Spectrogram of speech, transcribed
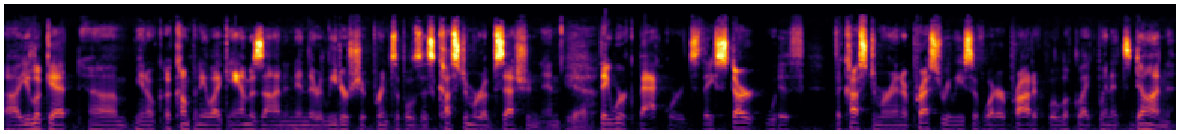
Uh, you look at, um, you know, a company like Amazon, and in their leadership principles is customer obsession, and Yeah. they work backwards. They start with the customer and a press release of what our product will look like when it's done,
